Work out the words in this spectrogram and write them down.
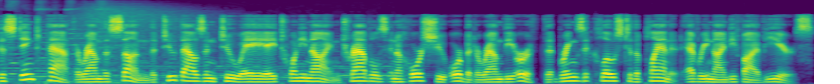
distinct path around the Sun. The 2002 AA29 travels in a horseshoe orbit around the Earth that brings it close to the planet every 95 years.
